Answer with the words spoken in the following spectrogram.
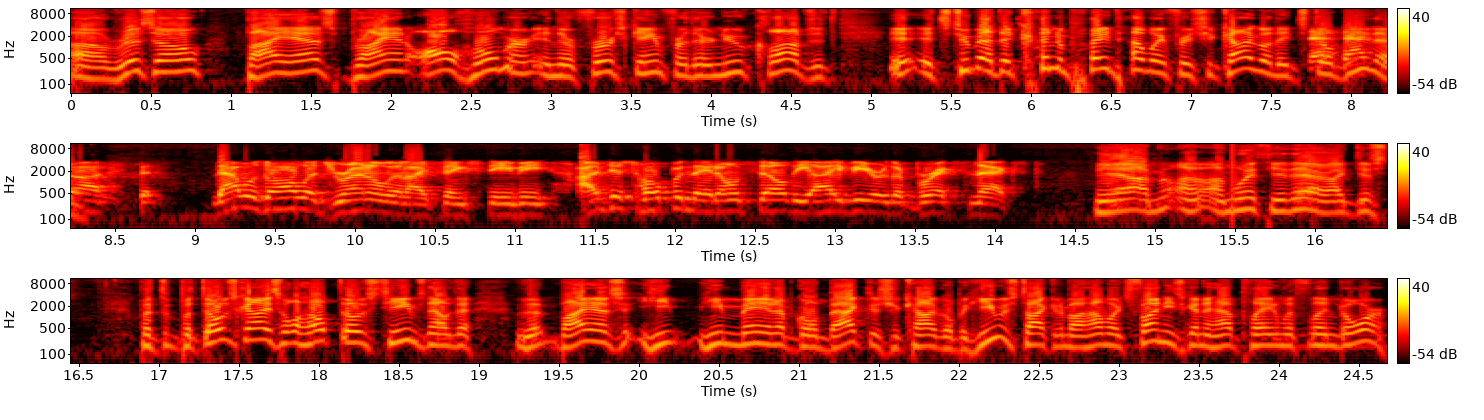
Uh, Rizzo, Baez, Bryant, all homer in their first game for their new clubs. It, it, it's too bad they couldn't have played that way for Chicago. They'd still that, be there. Uh, that was all adrenaline, I think, Stevie. I'm just hoping they don't sell the Ivy or the bricks next. Yeah, I'm I'm with you there. I just but the, but those guys will help those teams now. The, the Baez he he may end up going back to Chicago, but he was talking about how much fun he's going to have playing with Lindor.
